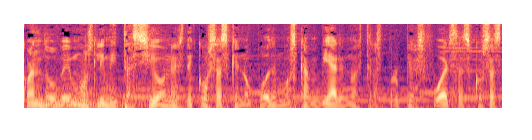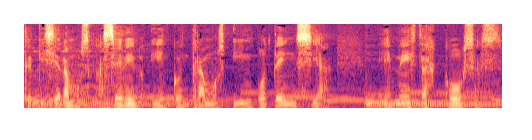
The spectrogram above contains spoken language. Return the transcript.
cuando vemos limitaciones de cosas que no podemos cambiar en nuestras propias fuerzas, cosas que quisiéramos hacer y, encontramos impotencia en estas cosas.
